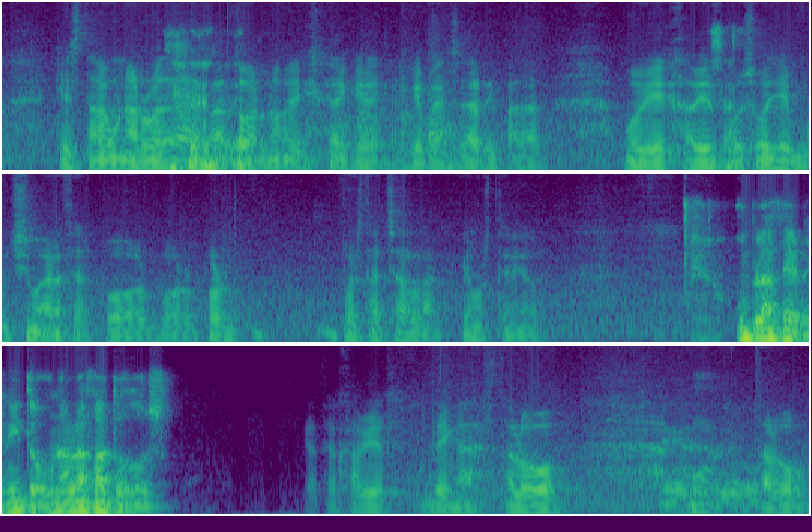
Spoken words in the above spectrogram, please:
que está una rueda de ratón, ¿no? Y hay que, hay que pensar y parar. Muy bien, Javier, pues oye, muchísimas gracias por, por, por, esta charla que hemos tenido. Un placer, Benito. Un abrazo a todos. Gracias, Javier. Venga, hasta luego. Hasta luego.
